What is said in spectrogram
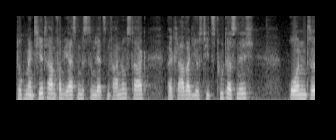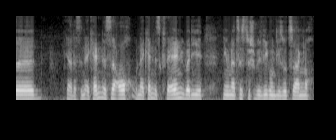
dokumentiert haben, vom ersten bis zum letzten Verhandlungstag, weil klar war, die Justiz tut das nicht. Und äh, ja, das sind Erkenntnisse auch und Erkenntnisquellen über die neonazistische Bewegung, die sozusagen noch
